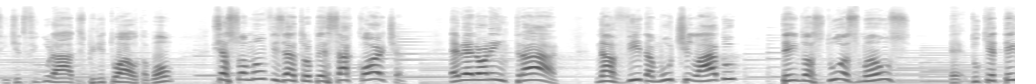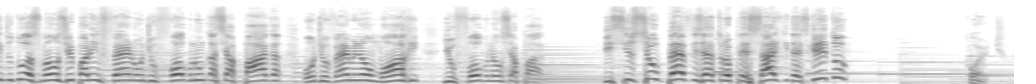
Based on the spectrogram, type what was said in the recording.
sentido figurado, espiritual, tá bom? Se a sua mão fizer tropeçar, corte. É melhor entrar na vida mutilado, tendo as duas mãos, é, do que tendo duas mãos ir para o inferno, onde o fogo nunca se apaga, onde o verme não morre e o fogo não se apaga. E se o seu pé fizer tropeçar, que está escrito? Corte.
